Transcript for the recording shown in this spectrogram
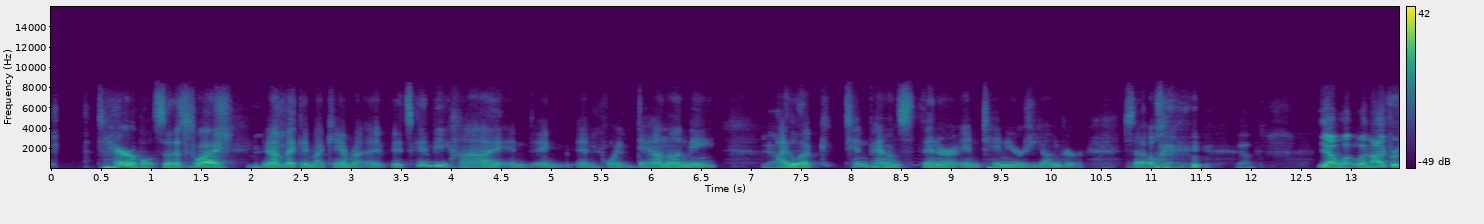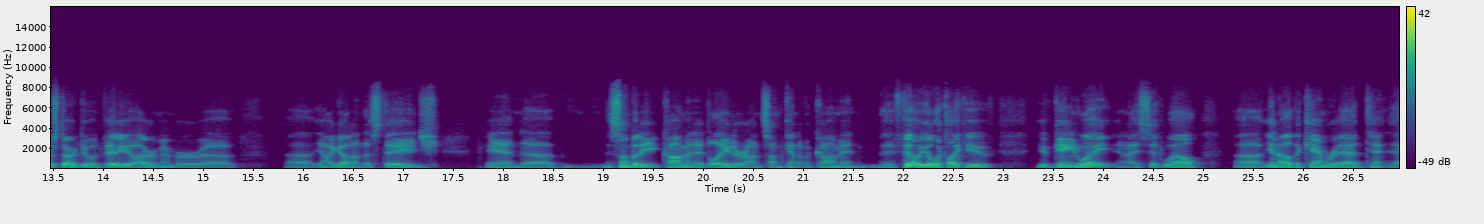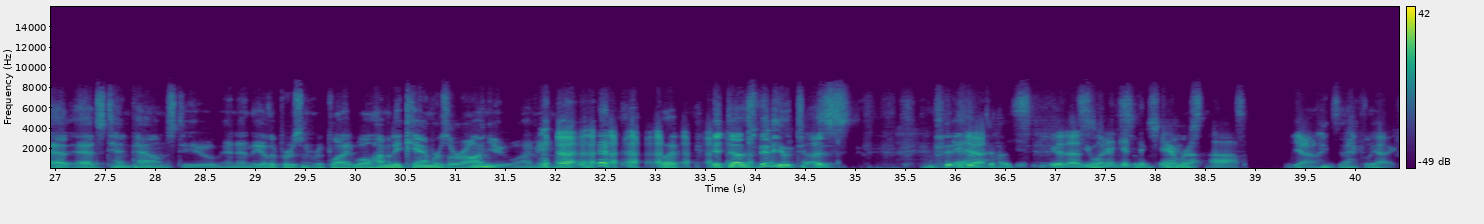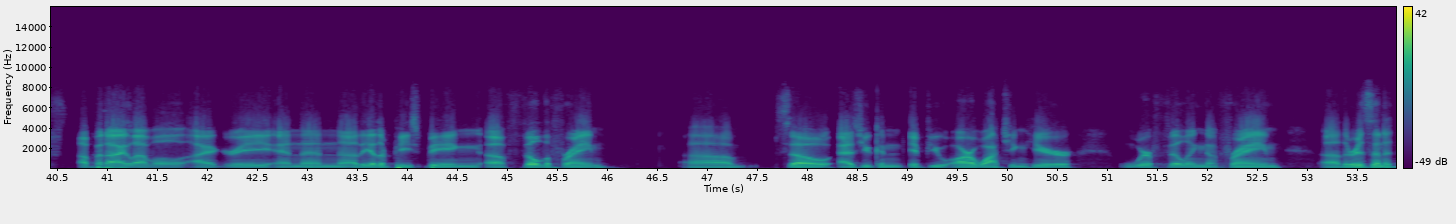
terrible. So that's why you know I'm making my camera if it's going to be high and and and point down on me. Yeah. I look 10 pounds thinner and 10 years younger. So Yeah. Yeah, well, when I first started doing video, I remember, uh, uh, you know, I got on the stage, and uh, somebody commented later on some kind of a comment, "Phil, you look like you've you've gained weight," and I said, "Well." Uh, you know, the camera add ten, add, adds 10 pounds to you. And then the other person replied, Well, how many cameras are on you? I mean, but it does, video does, video Yeah. does. you, It does you want to get some the camera up. Yeah, exactly. Yeah, up at eye level, I agree. And then uh, the other piece being uh, fill the frame. So as you can, if you are watching here, we're filling the frame. Uh, there isn't a,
